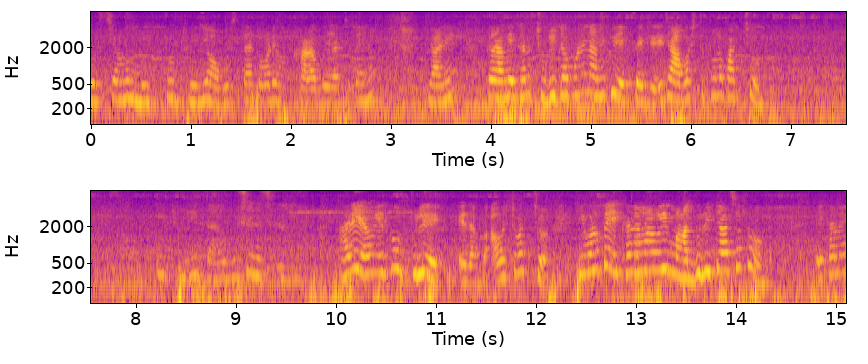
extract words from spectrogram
বসছি এখন মুখ টুক ধুইনি অবস্থা একেবারে খারাপ হয়ে যাচ্ছে তাই না? জানি। তো আমি এখানে চুড়িটা পরে না আমি খুব এক্সাইটেড এই যে আওয়াজটা তোমরা পাচ্ছ? আরে আমি এরকম তুলে এ দেখো আওয়াজটা পাচ্ছ? কি বলতো এখানে আমার ওই মাদুরিটা আছে তো এখানে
